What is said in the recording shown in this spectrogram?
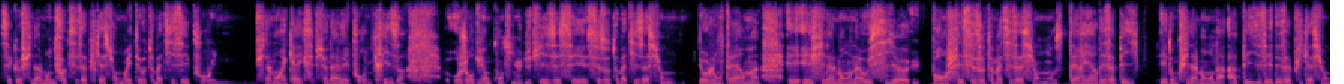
c'est que finalement, une fois que ces applications ont été automatisées pour une finalement un cas exceptionnel et pour une crise. Aujourd'hui, on continue d'utiliser ces, automatisations au long terme et, finalement, on a aussi euh, branché ces automatisations derrière des API. Et donc finalement, on a apaisé des applications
